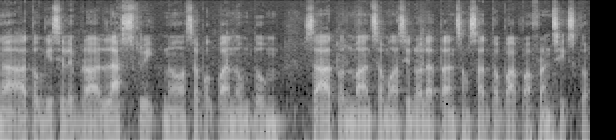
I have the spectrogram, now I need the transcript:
nga atong giselebra last week no? Sa pagpanumdum sa aton man sa mga sinulatan sang Santo Papa Francisco.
